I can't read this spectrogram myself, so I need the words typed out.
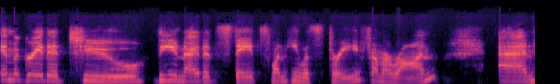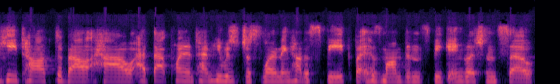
immigrated to the United States when he was three from Iran. And he talked about how at that point in time he was just learning how to speak, but his mom didn't speak English. And so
